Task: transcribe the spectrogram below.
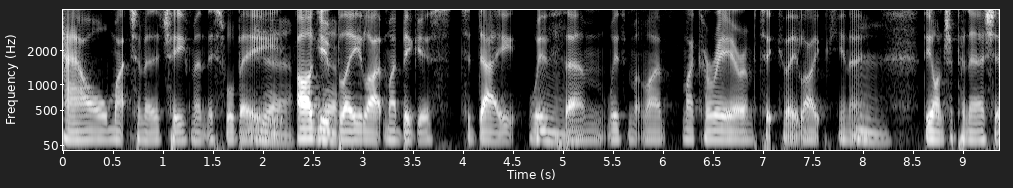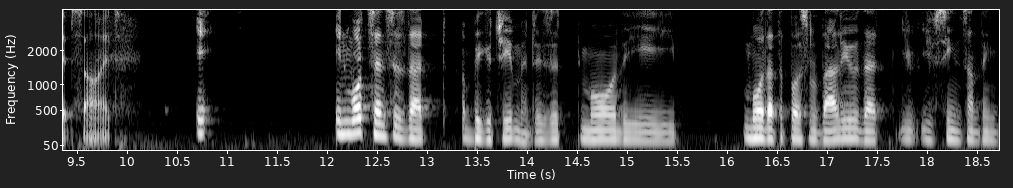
how much of an achievement this will be. Hmm. Yeah, Arguably, like my biggest to date with Hmm. um, with my my career and particularly like you know the entrepreneurship side. In what sense is that a big achievement? Is it more the more that the personal value that you, you've seen something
